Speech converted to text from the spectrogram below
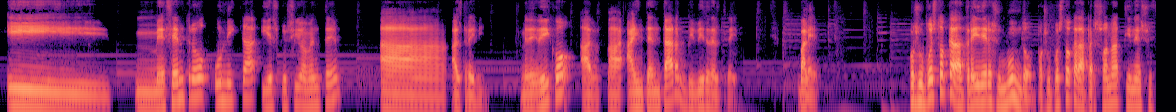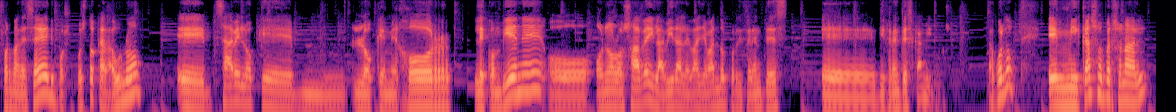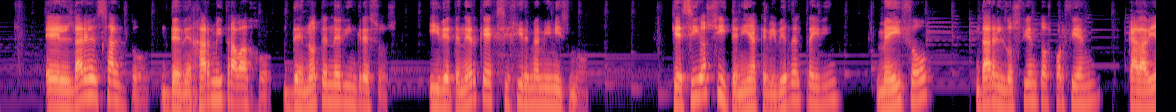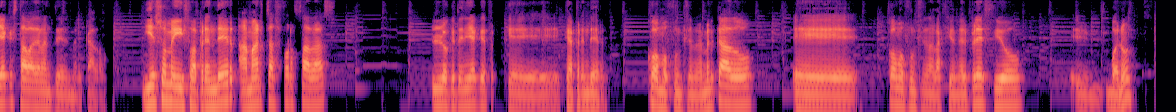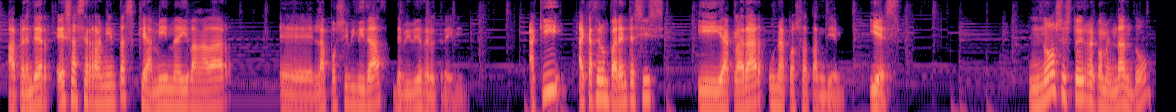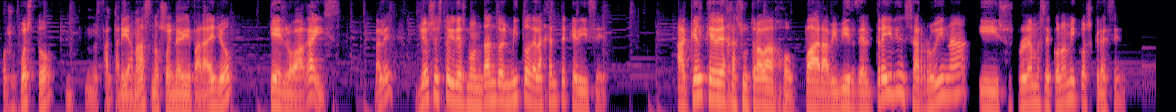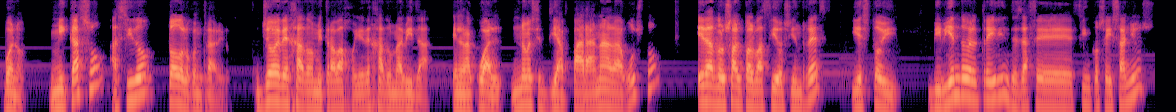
y me centro única y exclusivamente al trading. Me dedico a intentar vivir del trading. Vale, por supuesto, cada trader es un mundo, por supuesto, cada persona tiene su forma de ser y por supuesto, cada uno eh, sabe lo que, mm, lo que mejor le conviene o, no lo sabe y la vida le va llevando por diferentes, eh, diferentes caminos. ¿De acuerdo? En mi caso personal, el dar el salto de dejar mi trabajo, de no tener ingresos y de tener que exigirme a mí mismo que sí o sí tenía que vivir del trading, me hizo dar el 200% cada día que estaba delante del mercado. Y eso me hizo aprender a marchas forzadas lo que tenía que, aprender. Cómo funciona el mercado, eh, cómo funciona la acción del precio. Eh, bueno, aprender esas herramientas que a mí me iban a dar eh, la posibilidad de vivir del trading. Aquí hay que hacer un paréntesis y aclarar una cosa también. Y es, no os estoy recomendando, por supuesto, me faltaría más, no soy nadie para ello, que lo hagáis, ¿vale? Yo os estoy desmontando el mito de la gente que dice, aquel que deja su trabajo para vivir del trading se arruina y sus problemas económicos crecen. Bueno, mi caso ha sido todo lo contrario. Yo he dejado mi trabajo y he dejado una vida en la cual no me sentía para nada a gusto, he dado el salto al vacío sin red y estoy viviendo del trading desde hace 5 o 6 años,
